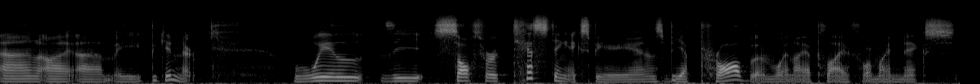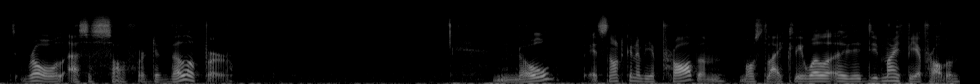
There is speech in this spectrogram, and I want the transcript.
and I am a beginner. Will the software testing experience be a problem when I apply for my next role as a software developer? No, it's not going to be a problem, most likely. Well, uh, it, it might be a problem.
